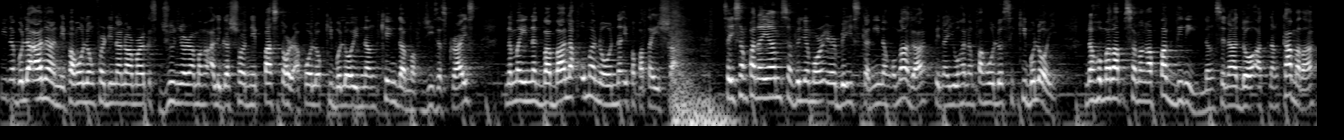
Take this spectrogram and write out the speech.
Pinabulaanan ni Pangulong Ferdinand R. Marcos Jr. ang mga aligasyon ni Pastor Apollo Kibuloy ng Kingdom of Jesus Christ na may nagbabalak umano na ipapatay siya. Sa isang panayam sa Villamor Air Base kaninang umaga, pinayuhan ng Pangulo si Kibuloy na humarap sa mga pagdinig ng Senado at ng Kamara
